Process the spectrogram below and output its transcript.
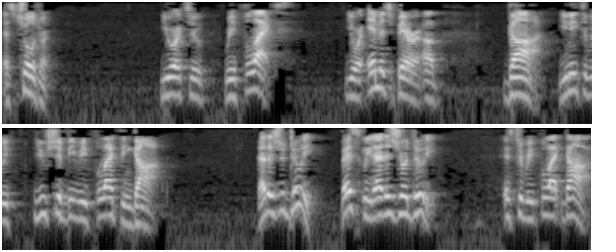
as children, you are to reflect your image bearer of God. You need to, re- you should be reflecting God. That is your duty. Basically, that is your duty. Is to reflect God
